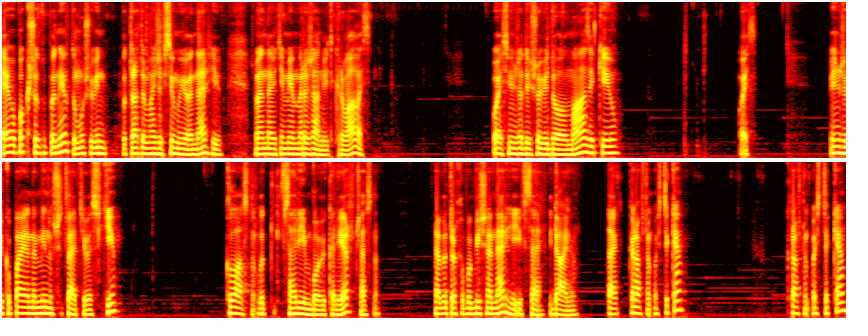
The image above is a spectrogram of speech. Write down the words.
Я його поки що зупинив, тому що він потратив майже всю мою енергію, що в мене навіть ім'я мережа не відкривалась. Ось він вже дійшов від алмазиків. Ось. Він же копає на мінус четвертій висоті. Класно, от взагалі імбовий кар'єр, чесно. Треба трохи побільше енергії і все, ідеально. Так, крафтим ось таке. Крафтим ось таке.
